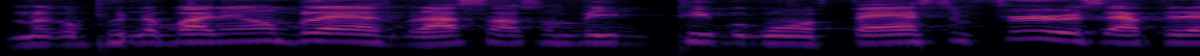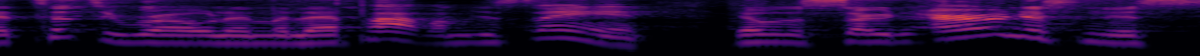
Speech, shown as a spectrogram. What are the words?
I'm not gonna put nobody on blast, but I saw some people going fast and furious after that Tootsie Roll and that pop. I'm just saying there was a certain earnestness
